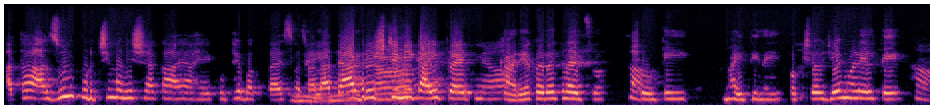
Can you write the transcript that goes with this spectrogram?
आता अजून पुढची मनीषा काय आहे? कुठे बघताय स्वतःला? त्या दृष्टीने काही प्रयत्न कार्य करत राहायचं. शेवटी माहिती नाही. पक्ष जे म्हणेल ते. हा.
